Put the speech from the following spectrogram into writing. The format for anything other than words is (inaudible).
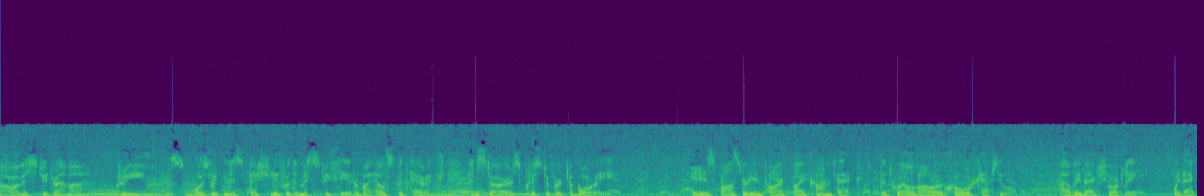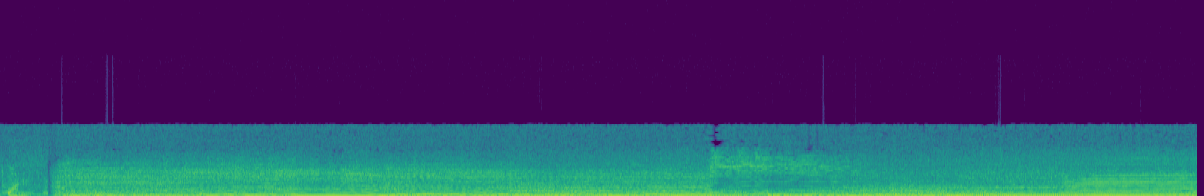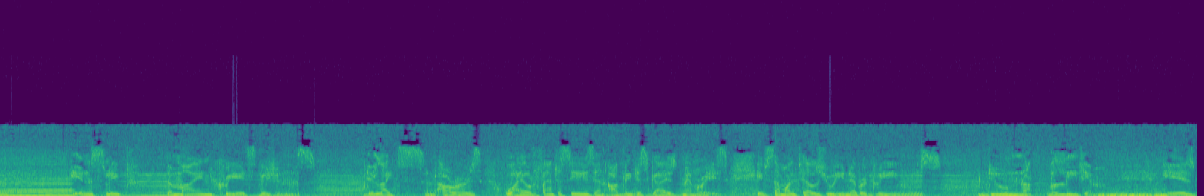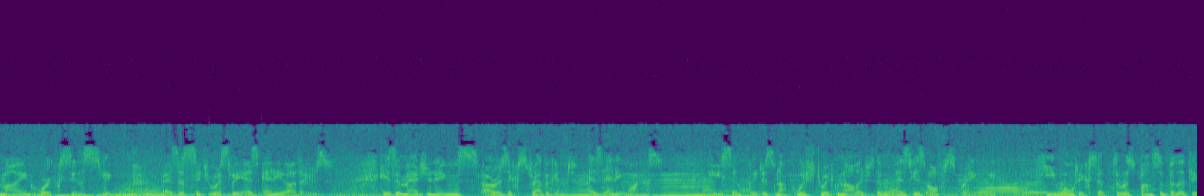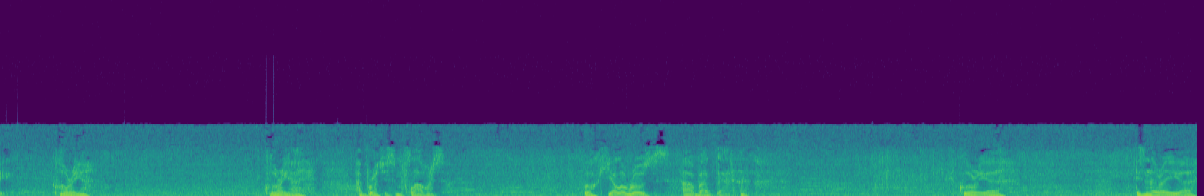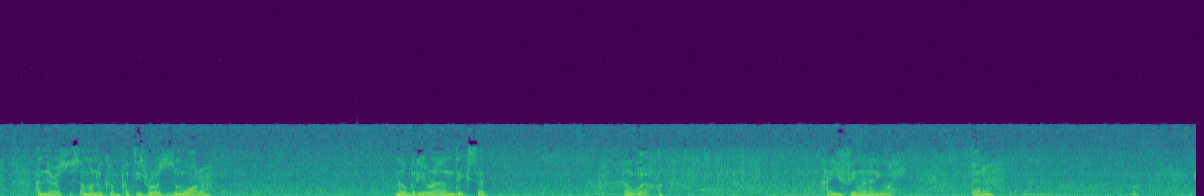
Our mystery drama, Dreams, was written especially for the Mystery Theater by Elspeth Eric and stars Kristoffer Tabori. It is sponsored in part by Contact, the 12-hour cold capsule. I'll be back shortly with Act One. Creates visions, delights and horrors, wild fantasies and oddly disguised memories. If someone tells you he never dreams, do not believe him. His mind works in sleep as assiduously as any other's. His imaginings are as extravagant as anyone's. He simply does not wish to acknowledge them as his offspring. He won't accept the responsibility. Gloria. Gloria, I, I brought you some flowers. Look, yellow roses. How about that? (laughs) Gloria, isn't there a, uh, a nurse or someone who can put these roses in water? Nobody around except... Oh, well. (laughs) How you feeling anyway? Better? (laughs)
